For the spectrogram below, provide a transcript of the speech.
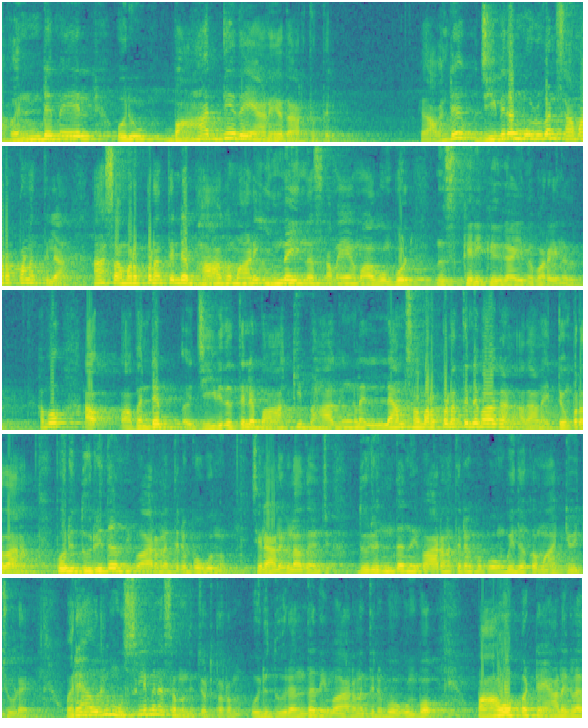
അവന്റെ മേൽ ഒരു ബാധ്യതയാണ് യഥാർത്ഥത്തിൽ. അവന്റെ ജീവിതം മുഴുവൻ സമർപ്പണത്തിലാണ്. ആ സമർപ്പണത്തിന്റെ ഭാഗമാണ് ഇന്ന ഇന്ന സമയമാകുമ്പോൾ നിസ്കരിക്കുക എന്ന് പറയുന്നത്. അപ്പോൾ അവന്റെ ജീവിതത്തിലെ ബാക്കി ഭാഗങ്ങളെല്ലാം സമർപ്പണത്തിന്റെ ഭാഗമാണ്. അതാണ് ഏറ്റവും പ്രധാനം. ഇപ്പോൾ ഒരു ദുരിത നിവാരണത്തിന് പോകുന്നു. ചില ആളുകൾ അത് വെച്ചു ദുരന്ത നിവാരണത്തിനൊക്കെ പോകുമ്പോൾ ഇതൊക്കെ മാറ്റി വെച്ചൂടെ? ഒരാ ഒരു മുസ്ലിമിനെ സംബന്ധിച്ചിടത്തോളം ഒരു ദുരന്ത നിവാരണത്തിന് പോകുമ്പോൾ പാവപ്പെട്ട ആളുകളെ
